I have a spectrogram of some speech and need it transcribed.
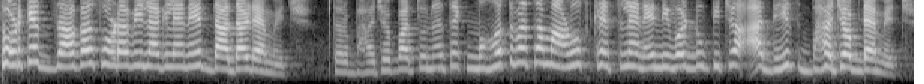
थोडक्यात जागा सोडावी लागल्याने दादा डॅमेज तर भाजपातूनच एक महत्त्वाचा माणूस खेचल्याने निवडणुकीच्या आधीच भाजप डॅमेज.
